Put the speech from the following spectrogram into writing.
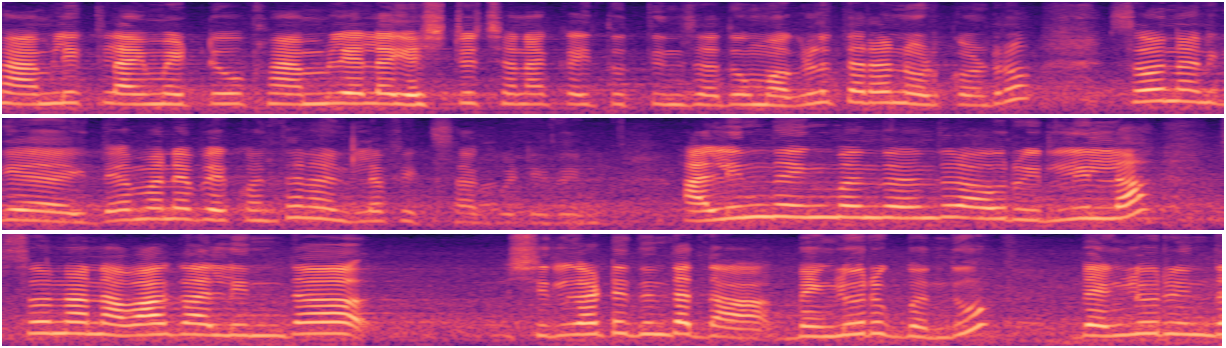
ಫ್ಯಾಮಿಲಿ ಕ್ಲೈಮೇಟು ಫ್ಯಾಮಿಲಿ ಎಲ್ಲ ಎಷ್ಟು ಚೆನ್ನಾಗಿ ಕೈ ತಿನ್ಸೋದು, ಮಗಳು ಥರ ನೋಡಿಕೊಂಡ್ರು. ಸೊ ನನಗೆ ಇದೇ ಮನೆ ಬೇಕು ಅಂತ ನಾನು ಇಲ್ಲೇ ಫಿಕ್ಸ್ ಆಗಿಬಿಟ್ಟಿದ್ದೀನಿ ಅಲ್ಲಿಂದ ಹೆಂಗೆ ಬಂದೆ ಅಂದರೆ ಅವ್ರು ಇರಲಿಲ್ಲ. ಸೊ ನಾನು ಅವಾಗ ಅಲ್ಲಿಂದ ಶಿಲ್ಘಟ್ಟದಿಂದ ದಾ ಬೆಂಗಳೂರಿಗೆ ಬಂದು ಬೆಂಗಳೂರಿಂದ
